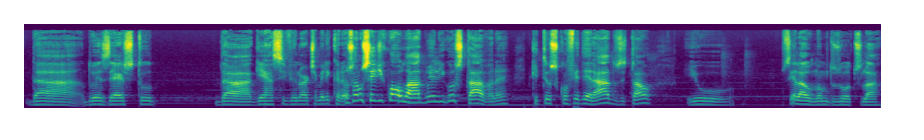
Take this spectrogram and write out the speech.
da, do exército da Guerra Civil Norte-Americana. Eu só não sei de qual lado ele gostava, né? Porque tem os confederados e tal, e o. sei lá o nome dos outros lá.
